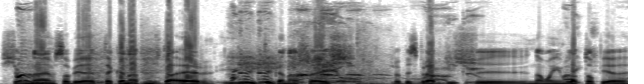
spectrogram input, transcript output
Ściągnąłem sobie Tekkena 5DR i Tekkena 6, żeby sprawdzić czy na moim laptopie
